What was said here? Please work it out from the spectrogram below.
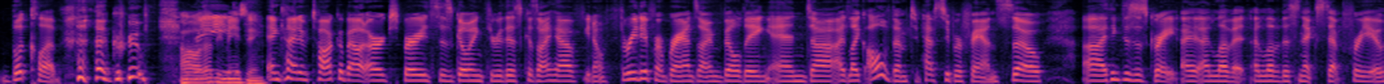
book club, a group. Oh, that'd be amazing. And kind of talk about our experiences going through this because I have, you know, three different brands I'm building and uh, I'd like all of them to have super fans. So uh, I think this is great. I, I love it. I love this next step for you.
